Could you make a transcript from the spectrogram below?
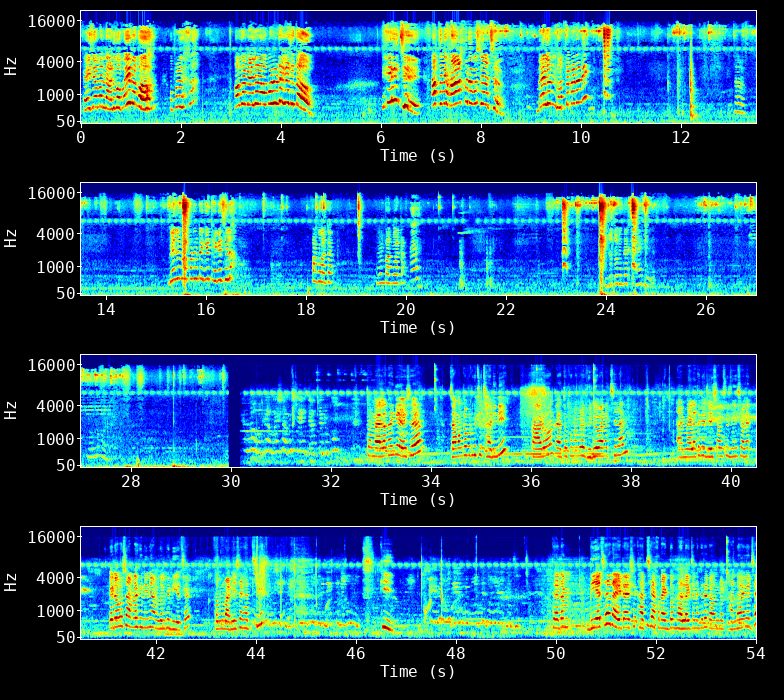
এই যে আমার নাড়ু বাবা, এই বাবা উপরে দেখো আমাদের বেলুন উপরে উঠে গেছে তো এই যে আর তুমি হা করে বসে আছো বেলুন ধরতে পারোনি হ্যাঁ। বেলুন উপরে উঠে গিয়ে ঠেকেছিল পাগলাটা আমার পাগলাটা থেকে এসে জামা কাপড় কিছু ছাড়িনি, কারণ এতক্ষণ আমরা ভিডিও বানাচ্ছিলাম। আর মেলা থেকে যে সমস্ত জিনিস অনেক এটা অবশ্যই আমরা কিনিনি আমাদেরকে দিয়েছে। তখন বাড়ি এসে খাচ্ছি। কি? তো এটা দিয়েছে, তাই এটা এসে খাচ্ছি। এখন একদম ভালো লাগছে না খেতে, কারণ ঠান্ডা হয়ে গেছে।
